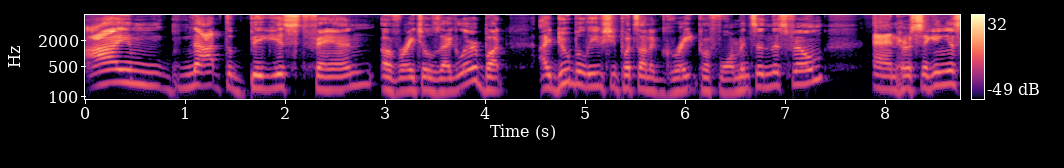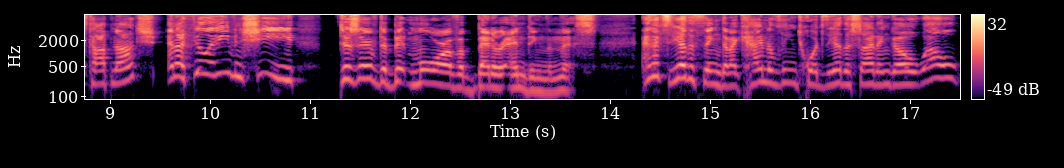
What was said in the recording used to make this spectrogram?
I'm not the biggest fan of Rachel Zegler, but I do believe she puts on a great performance in this film, and her singing is top notch. And I feel that even she deserved a bit more of a better ending than this. And that's the other thing that I kind of lean towards the other side and go, well,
